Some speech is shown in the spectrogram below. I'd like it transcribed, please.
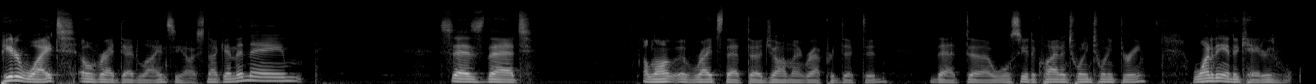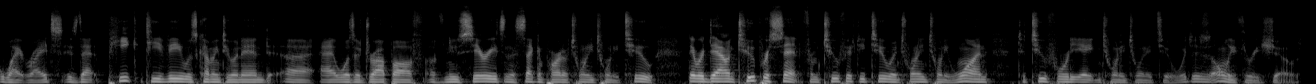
Peter White over at Deadline, see how I snuck in the name, says that along uh, writes that uh, John Landgraf predicted that uh, we'll see a decline in 2023. One of the indicators, White writes, is that peak TV was coming to an end. Uh, was a drop off of new series in the second part of 2022. They were down two percent from 252 in 2021 to 248 in 2022, which is only three shows.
